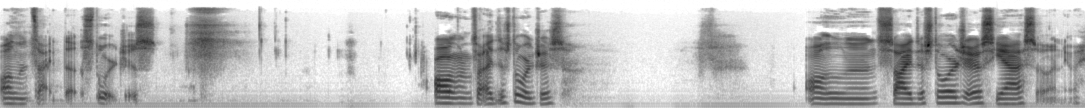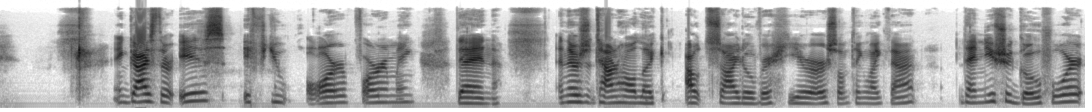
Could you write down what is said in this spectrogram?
All inside the storages. All inside the storages. All inside the storages. Yeah, so anyway. And guys, there is, if you are farming, then, and there's a town hall like outside over here or something like that, then you should go for it.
